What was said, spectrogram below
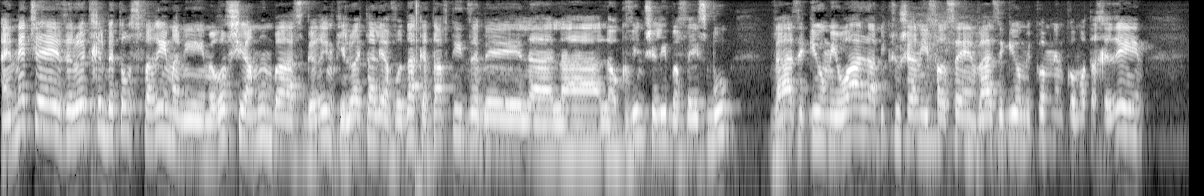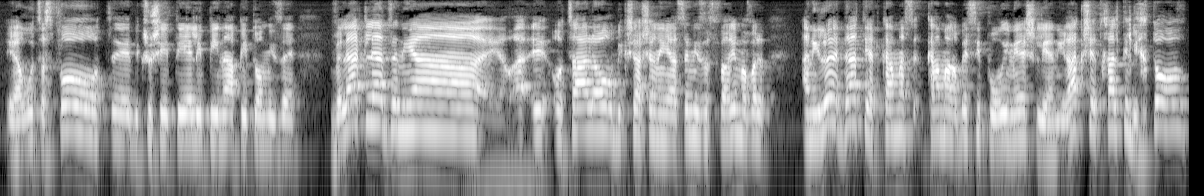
האמת שזה לא התחיל בתור ספרים, אני מרוב שעמום בסגרים כי לא הייתה לי עבודה, כתבתי את זה ב- ל- ל- לעוקבים שלי בפייסבוק, ואז הגיעו מוואלה, ביקשו שאני אפרסם, ואז הגיעו מכל מיני מקומות אחרים, אה, ערוץ הספורט, ביקשו שתהיה לי פינה פתאום מזה, ולאט לאט זה נהיה, הוצאה לאור ביקשה שאני אעשה מזה ספרים, אבל אני לא ידעתי עד כמה, כמה הרבה סיפורים יש לי, אני רק כשהתחלתי לכתוב,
